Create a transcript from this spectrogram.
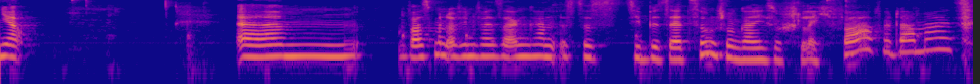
Ja. Ähm, was man auf jeden Fall sagen kann, ist, dass die Besetzung schon gar nicht so schlecht war für damals.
